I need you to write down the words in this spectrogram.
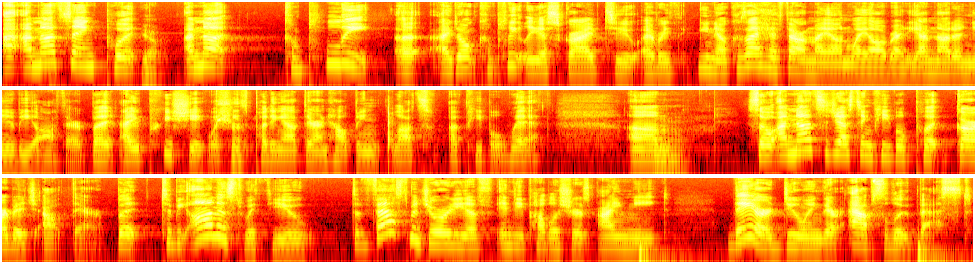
I, I'm not saying put. Yeah. I'm not complete. Uh, I don't completely ascribe to everything, you know, because I have found my own way already. I'm not a newbie author, but I appreciate what he's putting out there and helping lots of people with. Um, So I'm not suggesting people put garbage out there, but to be honest with you, the vast majority of indie publishers I meet, they are doing their absolute best.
